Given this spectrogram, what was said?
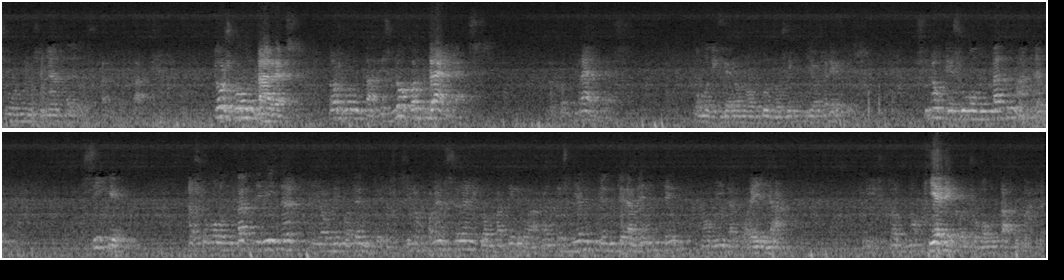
según la enseñanza de los santos Dos voluntades, dos voluntades, no contrarias, no contrarias, como dijeron algunos indios herejes, sino que su voluntad humana sigue a su voluntad divina y omnipotente, sin oponérsela ni compartirla, antes bien enteramente movida por ella. Cristo no quiere con su voluntad humana,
